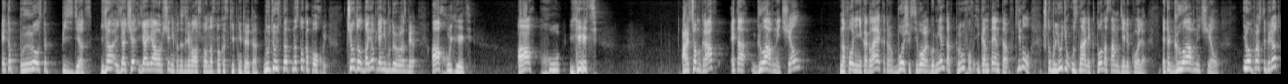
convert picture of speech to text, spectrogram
это просто пиздец. Я, я, я, я вообще не подозревал, что он настолько скипнет это. Ну, то есть, на- настолько похуй. Чел долбоеб, я не буду его разбирать. Охуеть. Охуеть. Артем Граф это главный чел на фоне Некоглая, который больше всего аргументов, пруфов и контента вкинул, чтобы люди узнали, кто на самом деле Коля. Это главный чел. И он просто берет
